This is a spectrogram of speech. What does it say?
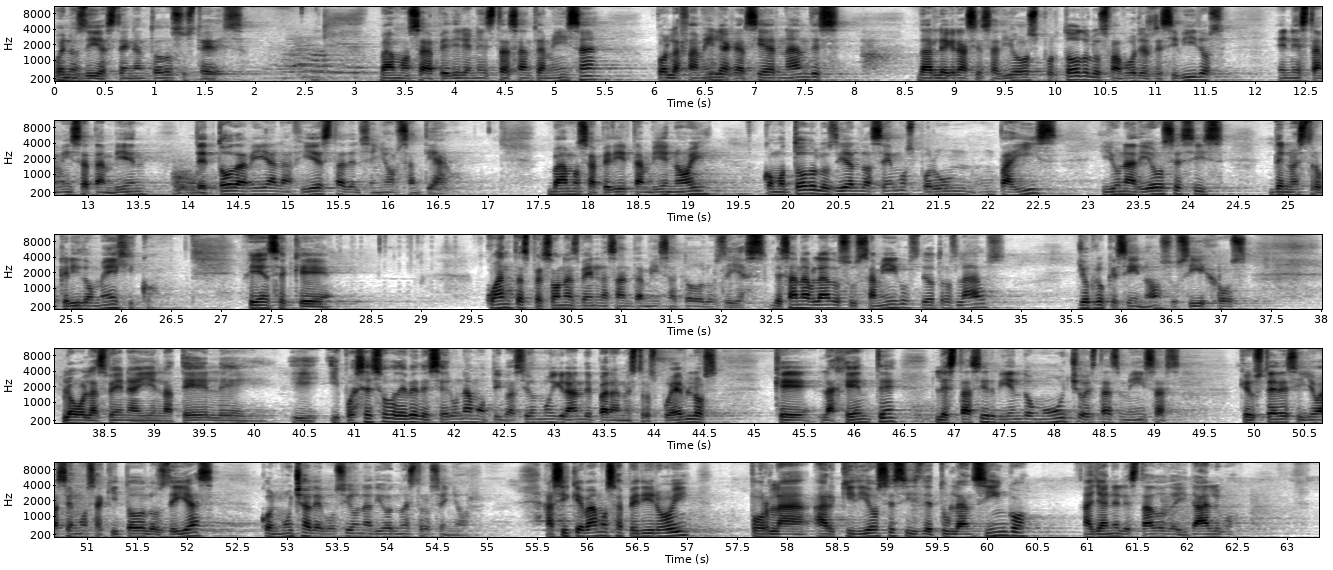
Buenos días tengan todos ustedes. Vamos a pedir en esta Santa Misa por la familia García Hernández, darle gracias a Dios por todos los favores recibidos en esta misa también de todavía la fiesta del Señor Santiago. Vamos a pedir también hoy, como todos los días lo hacemos, por un, un país y una diócesis de nuestro querido México. Fíjense que ¿Cuántas personas ven la Santa Misa todos los días? ¿Les han hablado sus amigos de otros lados? Yo creo que sí, ¿no? Sus hijos, luego las ven ahí en la tele y, y, pues eso debe de ser una motivación muy grande para nuestros pueblos, que la gente le está sirviendo mucho estas misas que ustedes y yo hacemos aquí todos los días con mucha devoción a Dios nuestro Señor. Así que vamos a pedir hoy por la arquidiócesis de Tulancingo, allá en el estado de Hidalgo.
